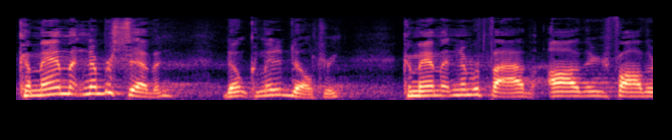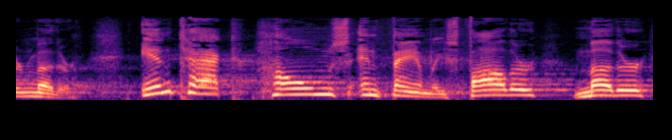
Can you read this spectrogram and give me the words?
Commandment number seven, don't commit adultery. Commandment number five, honor your father and mother. Intact homes and families, father, mother,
